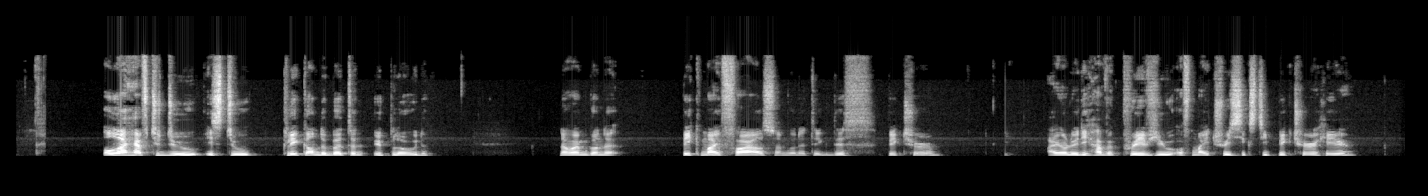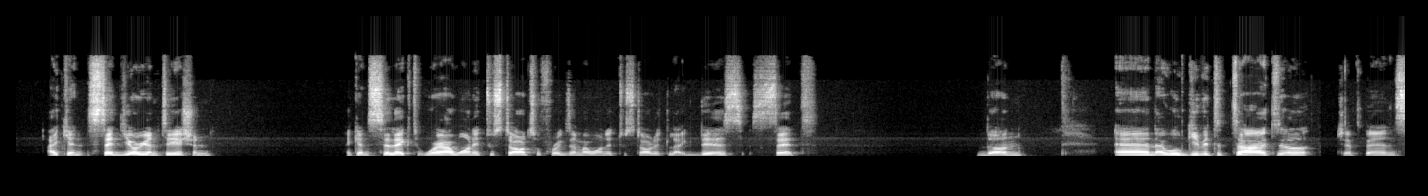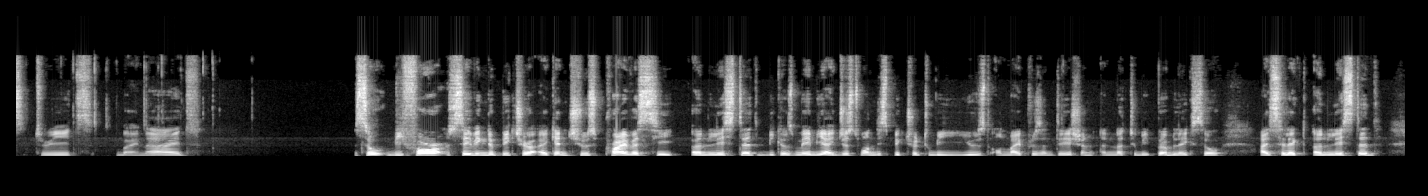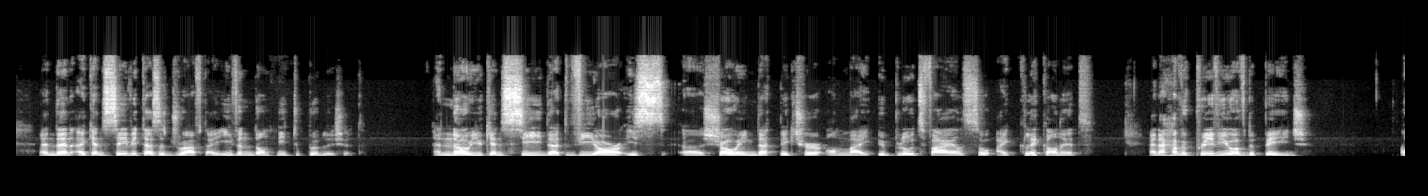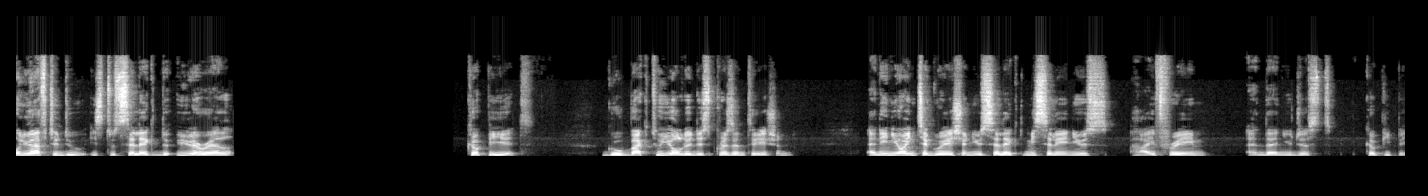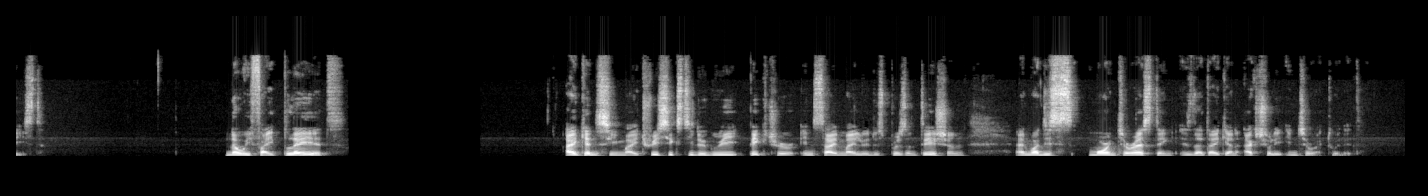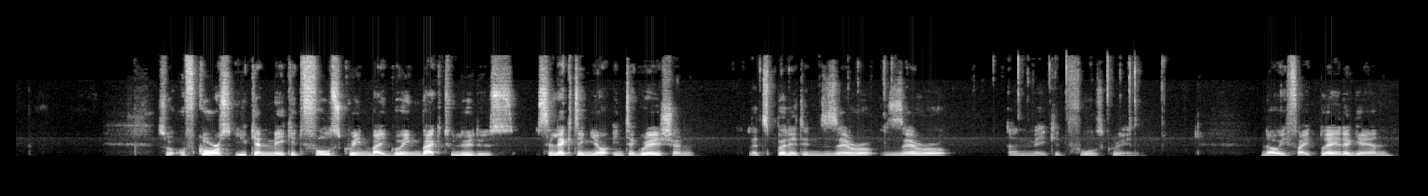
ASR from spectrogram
All I have to do is to click on the button upload. Now I'm gonna pick my file, so I'm going to take this picture. I already have a preview of my 360 picture here. I can set the orientation. I can select where I want it to start. So for example, I want it to start it like this, set, done. And I will give it a title, Japan Street by Night so before saving the picture, I can choose privacy unlisted because maybe I just want this picture to be used on my presentation and not to be public. So I select unlisted and then I can save it as a draft. I even don't need to publish it. And now you can see that VeeR is uh, showing that picture on my upload file. So I click on it and I have a preview of the page. All you have to do is to select the URL, copy it, go back to your Ludus presentation, and in your integration you select miscellaneous, iframe, and then you just copy paste. Now if I play it, I can see my 360 degree picture inside my Ludus presentation and what is more interesting is that I can actually interact with it. So of course you can make it full screen by going back to Ludus, selecting your integration let's put it in 0, 0 and make it full screen. Now if I play it again,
